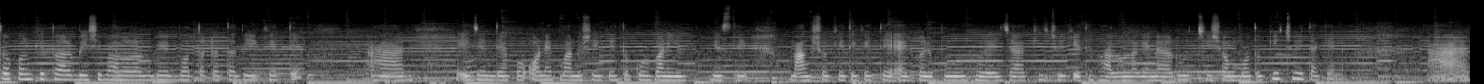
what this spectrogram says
তখন কিন্তু আর বেশি ভালো লাগবে বত্তা টত্তা দিয়ে খেতে। আর এই যে দেখো, অনেক মানুষই কিন্তু কোরবানি গেছে মাংস খেতে খেতে একবার বুর হয়ে যা কিছুই খেতে ভালো লাগে না রুচি সম্মত কিছুই থাকে না। আর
